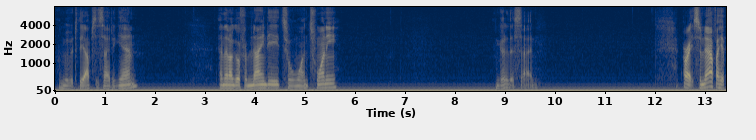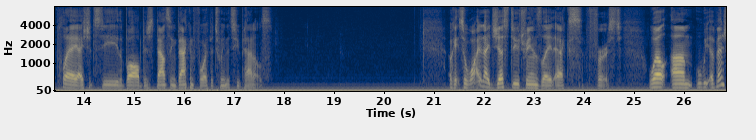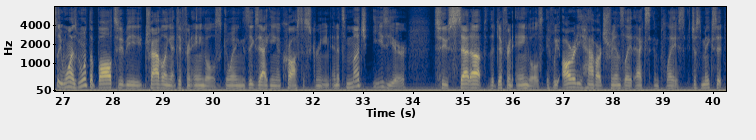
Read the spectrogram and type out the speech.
I'll move it to the opposite side again. And then I'll go from 90 to 120 and go to this side. Alright, so now if I hit play, I should see the ball just bouncing back and forth between the two paddles. Okay, so why did I just do translate X first? Well, um, what we eventually want is we want the ball to be traveling at different angles, going zigzagging across the screen. And it's much easier to set up the different angles if we already have our translate X in place. It just makes it,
